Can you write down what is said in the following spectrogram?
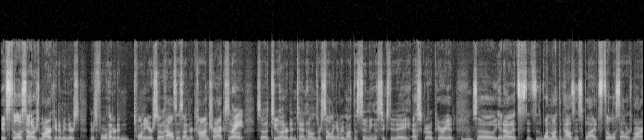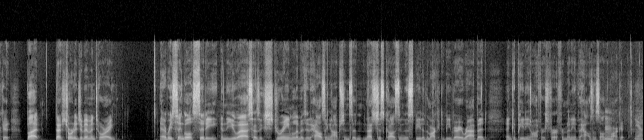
it's still a seller's market. I mean, there's there's 420 or so houses under contract, so Right. so 210 homes are selling every month, assuming a 60 day escrow period. Mm-hmm. So you know, it's it's one month of housing supply. It's still a seller's market, but that shortage of inventory. Every single city in the U.S. has extreme limited housing options, and that's just causing the speed of the market to be very rapid and competing offers for, for many of the houses on the market. Yeah.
